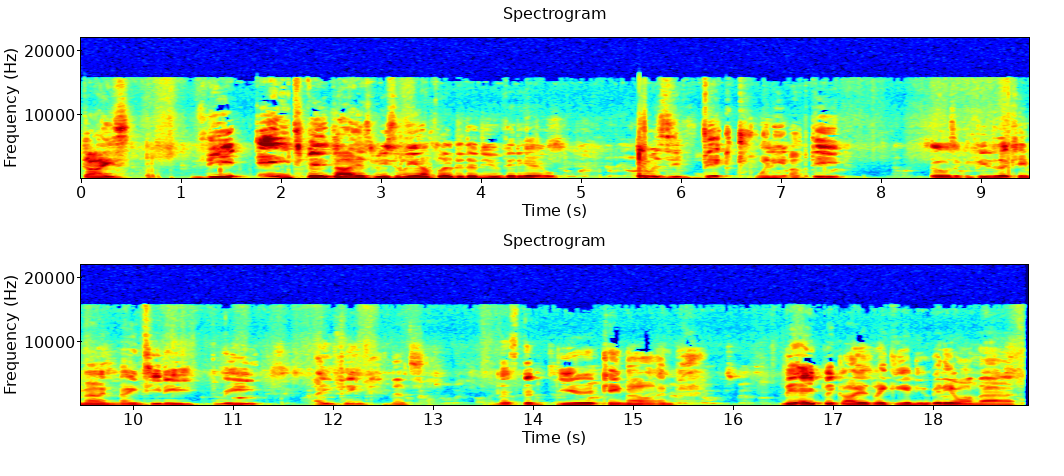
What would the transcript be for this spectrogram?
Guys, the 8-bit guy has recently uploaded a new video. It was the VIC-20 update. It was a computer that came out in 1983. I think that's that's the year it came out, and the 8-bit guy is making a new video on that.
